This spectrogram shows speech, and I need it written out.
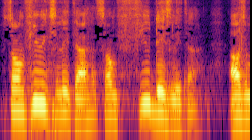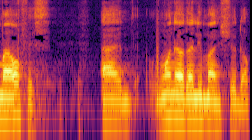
Some few weeks later, some few days later, I was in my office, and one elderly man showed up.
